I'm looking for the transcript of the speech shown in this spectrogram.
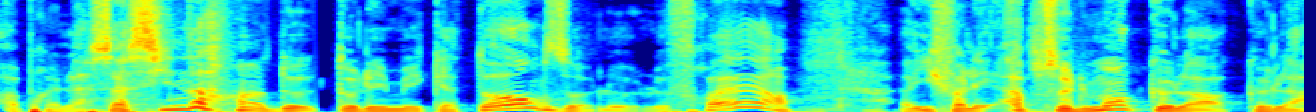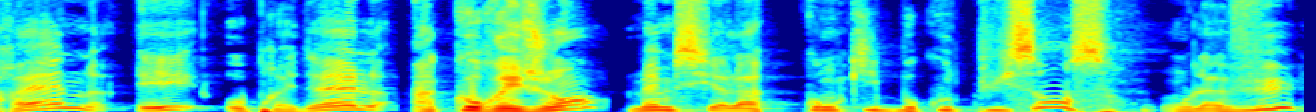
après l'assassinat de Ptolémée XIV, le, frère, il fallait absolument que la, que la reine ait auprès d'elle un co-régent, même si elle a conquis beaucoup de puissance, on l'a vu,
